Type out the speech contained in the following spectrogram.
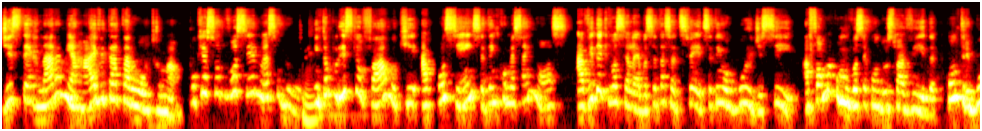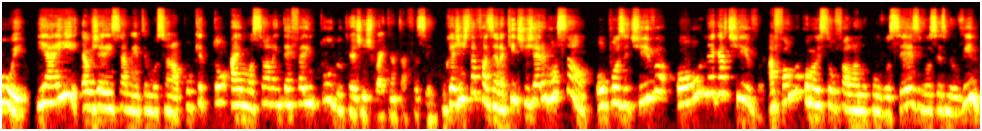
de externar a minha raiva e tratar o outro mal. Porque é sobre você, não é sobre o outro. Sim. Então, por isso que eu falo que a consciência tem que começar em nós. A vida que você leva, você está satisfeito? Você tem orgulho de si? A forma como você conduz sua vida contribui? E aí é o gerenciamento emocional, porque a emoção ela interfere em tudo que a gente vai tentar fazer. O que a gente está fazendo aqui te gera emoção, ou positiva ou negativa. A forma como eu estou falando com vocês e vocês me ouvindo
